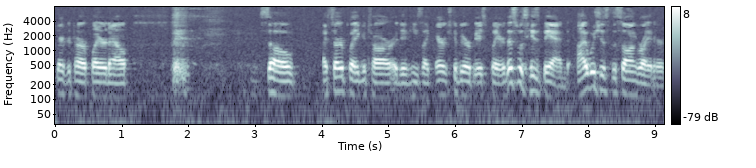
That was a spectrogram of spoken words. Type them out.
they're a guitar player now. so I started playing guitar, and then he's like, "Eric's gonna be our bass player." This was his band. I was just the songwriter.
